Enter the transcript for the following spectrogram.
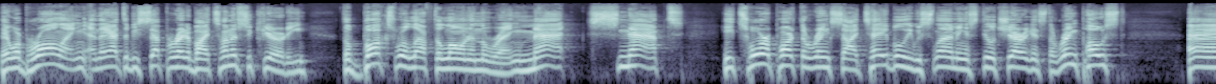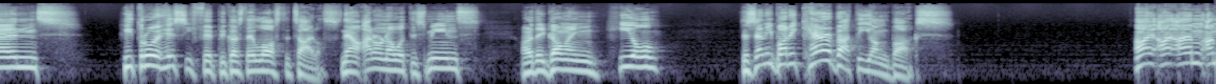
they were brawling and they had to be separated by a ton of security. The Bucks were left alone in the ring. Matt snapped. He tore apart the ringside table. He was slamming a steel chair against the ring post. And he threw a hissy fit because they lost the titles. Now, I don't know what this means. Are they going heel? Does anybody care about the Young Bucks? I, I, I'm, I'm,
